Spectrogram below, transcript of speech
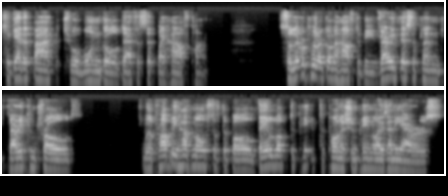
to get it back to a one goal deficit by half time. So Liverpool are going to have to be very disciplined, very controlled, We'll probably have most of the ball. They'll look to, to punish and penalise any errors.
